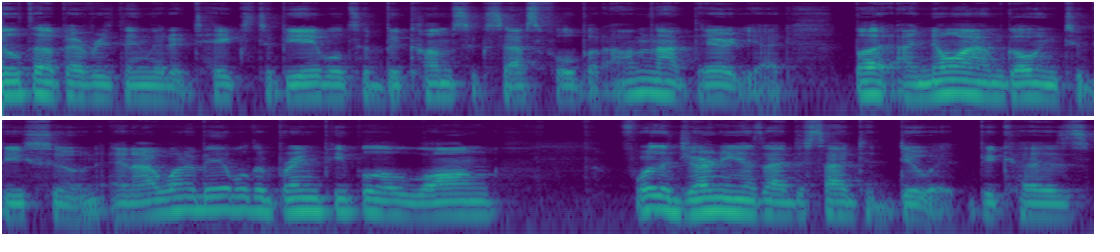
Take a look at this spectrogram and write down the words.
built up everything that it takes to be able to become successful, but I'm not there yet. But I know I'm going to be soon, and I want to be able to bring people along for the journey as I decide to do it because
